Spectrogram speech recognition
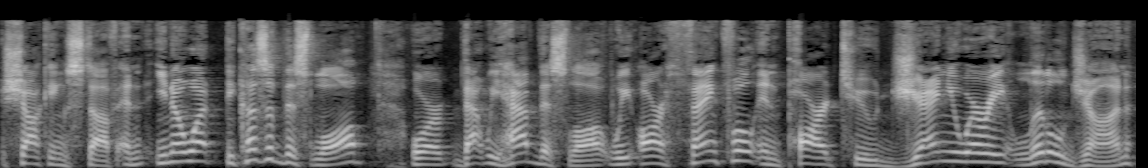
shocking stuff. And you know what? Because of this law, or that we have this law, we are thankful in part to January Littlejohn.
